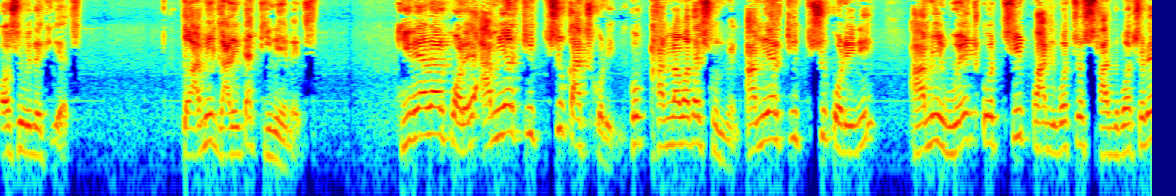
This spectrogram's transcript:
অসুবিধে কি আছে? তো আমি গাড়িটা কিনে এনেছি। কিনে আনার পরে আমি আর কিচ্ছু কাজ করিনি। খুব ঠান্ডা মাথায় শুনবেন, আমি আর কিচ্ছু করিনি। আমি ওয়েট করছি পাঁচ বছর, সাত বছরে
